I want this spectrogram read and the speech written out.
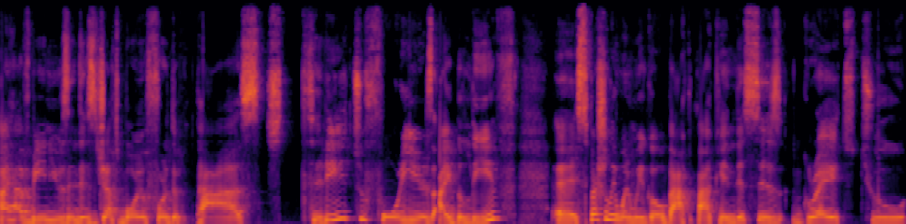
I have been using this Jetboil for the past three to four years, I believe, uh, especially when we go backpacking. This is great to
